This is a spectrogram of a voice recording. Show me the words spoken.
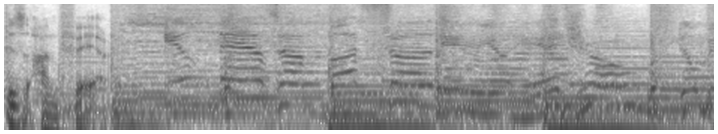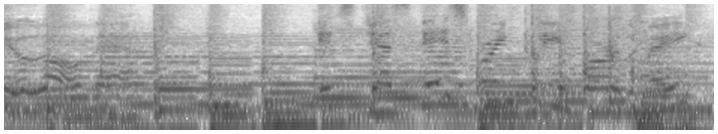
is unfair. Just a sprinkling for the May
